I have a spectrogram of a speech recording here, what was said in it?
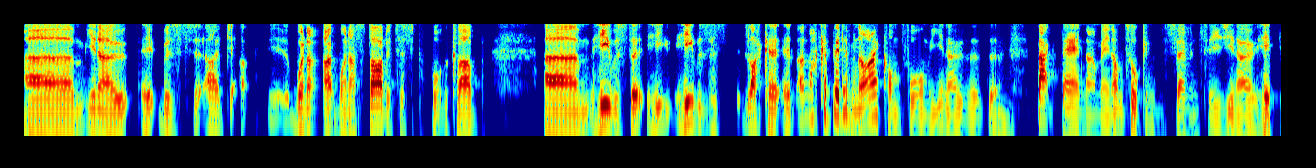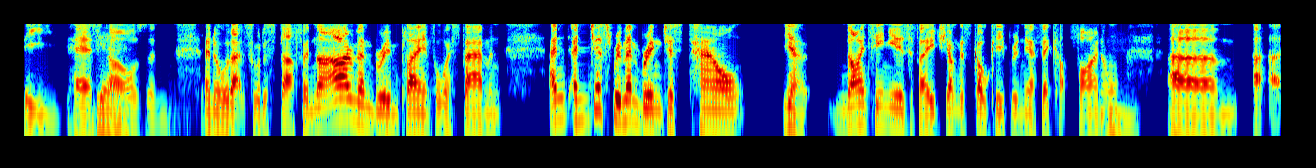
Um, you know, it was I when I when I started to support the club. Um, he was the he he was like a like a bit of an icon for me. You know, the, the Mm. back then. I mean, I'm talking the seventies. You know, hippie hairstyles and and all that sort of stuff. And I remember him playing for West Ham and and and just remembering just how you know 19 years of age, youngest goalkeeper in the FA Cup final Mm. um, uh, uh,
